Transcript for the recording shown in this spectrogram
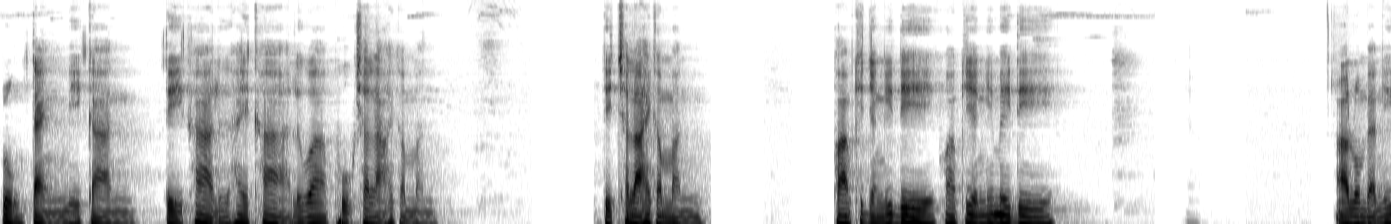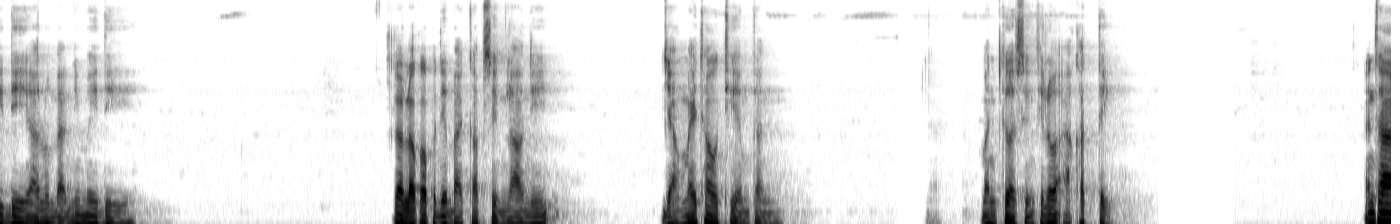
ปรุงแต่งมีการ ตีค่าหรือให้ค่าหรือว่าผูกฉลาให้กับมัน ติดฉลาให้กับมัน ความคิดอย่างนี้ดี ความคิดอย่างนี้ไม่ดี อารมณ์แบบนี้ดี อารมณ์แบบนี้ไม่ดี แล้วเราก็ปฏิบัติกับสิ่งเหล่านี้ อย่างไม่เท่าเทียมกัน มันเกิดสิ่งที่เรียกว่าอาคตินั้นถ้า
